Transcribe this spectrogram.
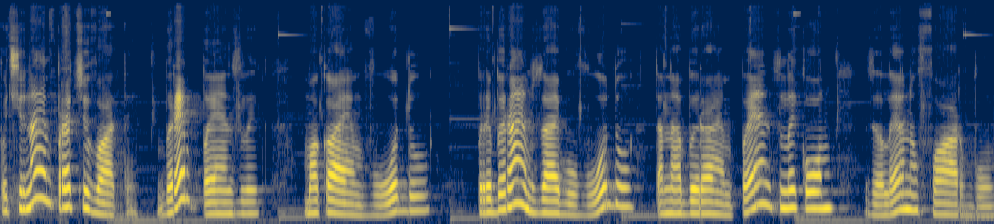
Починаємо працювати. Беремо пензлик, макаємо воду, прибираємо зайву воду та набираємо пензликом зелену фарбу.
